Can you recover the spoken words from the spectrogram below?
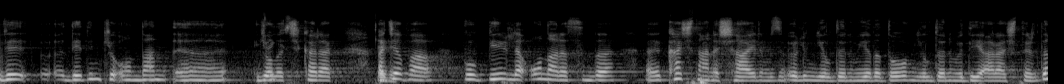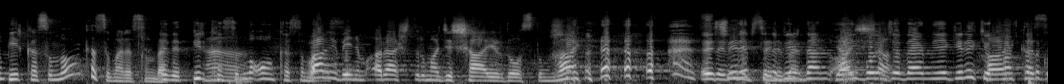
Ve e, dedim ki ondan e, yola çıkarak Evet. acaba bu 1 ile 10 arasında e, kaç tane şairimizin ölüm yıl dönümü ya da doğum yıl dönümü diye araştırdım. 1 Kasım'la 10 Kasım arasında. Evet 1 Ha. Kasım'la 10 Kasım Vay arası. benim araştırmacı şair dostum. Vay. Evet, şimdi hepsini seni ben. birden ay Yaşa. boyunca vermeye gerek yok. Harikasın. Haftalık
